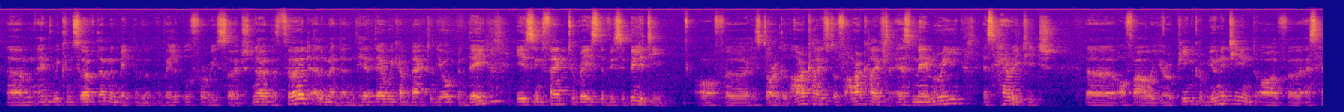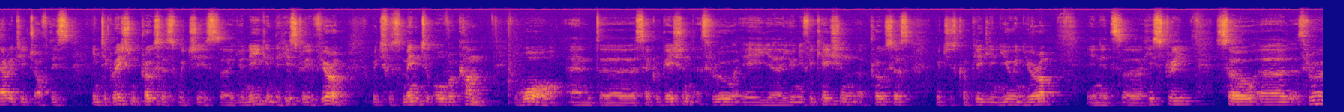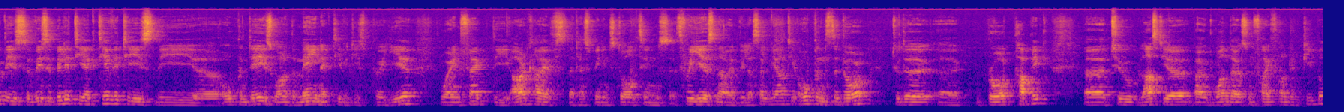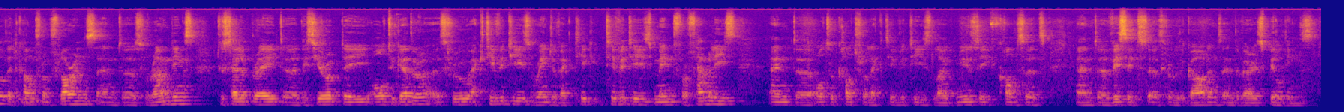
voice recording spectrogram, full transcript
Um, and we conserve them and make them available for research. Now the third element, and here, there we come back to the open day, mm -hmm. is in fact to raise the visibility of uh, historical archives, of archives as memory, as heritage of our European community and of, uh, as heritage of this integration process which is uh, unique in the history of Europe which was meant to overcome war and uh, segregation through a uh, unification process which is completely new in Europe in its uh, history. So uh, through these visibility activities, the uh, Open Day is one of the main activities per year, where in fact the archives that has been installed since three years now at Villa Salviati opens the door to the uh, broad public uh, to last year about 1,500 people that come from Florence and uh, surroundings to celebrate uh, this Europe Day all together uh, through activities, range of acti activities meant for families and uh, also cultural activities like music, concerts and uh, visits through the gardens and the various buildings.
